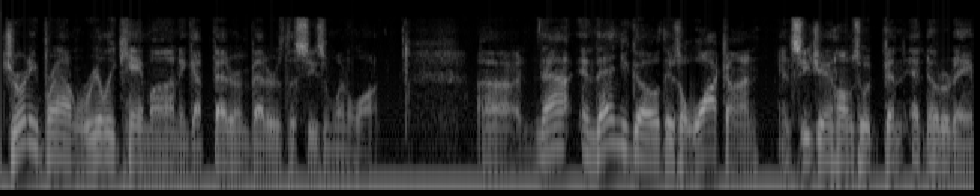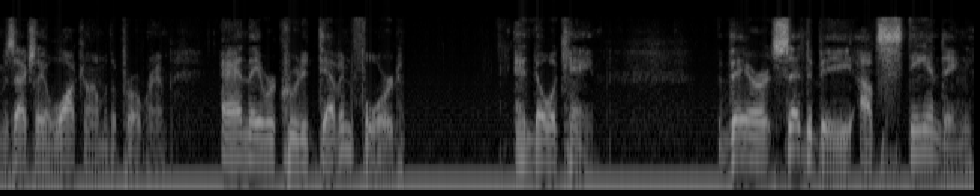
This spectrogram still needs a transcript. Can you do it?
Journey Brown really came on and got better and better as the season went along. Uh, now and then you go. There's a walk on, and C.J. Holmes, who had been at Notre Dame, is actually a walk on with the program, and they recruited Devyn Ford and Noah Cain. They are said to be outstanding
